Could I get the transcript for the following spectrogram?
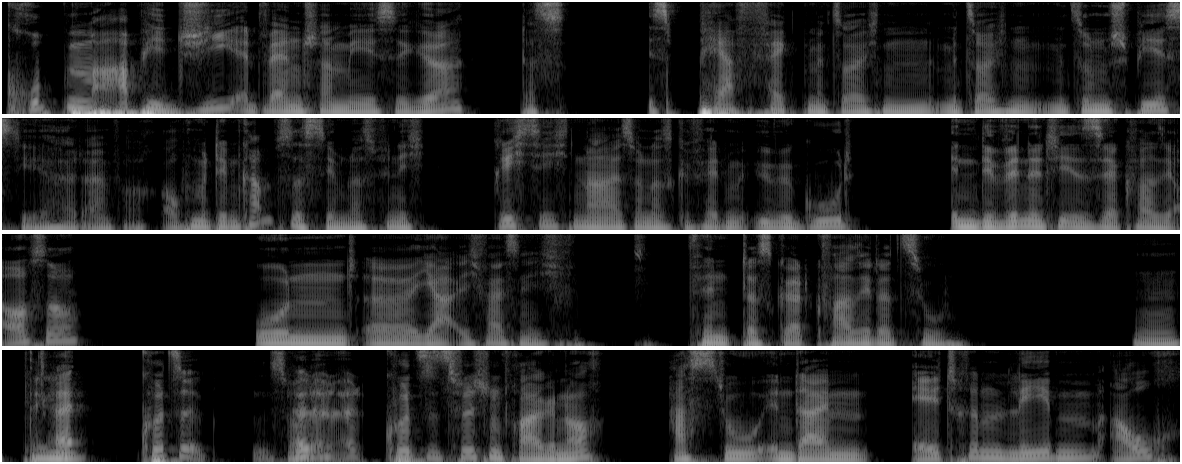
Gruppen-RPG-Adventure-mäßige, das ist perfekt mit solchen, mit solchen, mit so einem Spielstil halt einfach. Auch mit dem Kampfsystem, das finde ich richtig nice und das gefällt mir übel gut. In Divinity ist es ja quasi auch so. Und äh, ja, ich weiß nicht, ich finde, das gehört quasi dazu. Hm. Digga, Äh, kurze, sorry, Äh, äh, kurze Zwischenfrage noch. Hast du in deinem älteren Leben auch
